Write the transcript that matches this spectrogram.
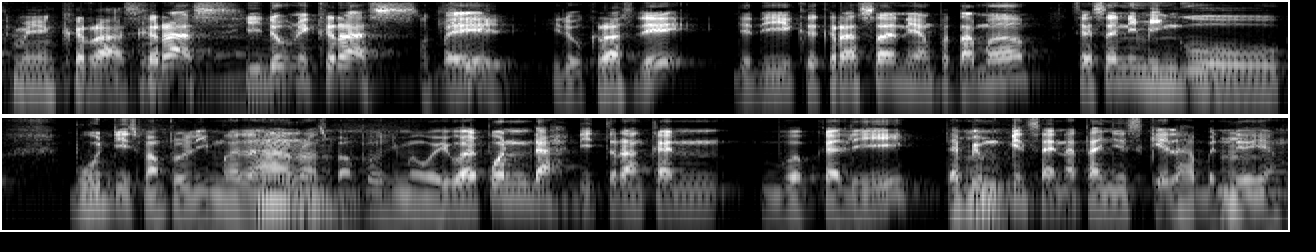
Segmen yang keras. Keras, hidup ni keras. Okey. Baik, hidup keras dek. Jadi kekerasan yang pertama, saya rasa ni minggu Budi 95 lah, hmm. around 95. Walaupun dah diterangkan beberapa kali, tapi hmm. mungkin saya nak tanya sikit lah benda hmm. yang...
